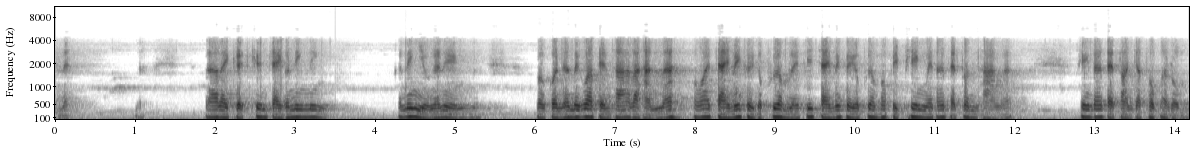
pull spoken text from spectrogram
บเนี่ยแล้วอะไรเกิดขึ้นใจก็นิ่งๆก็นิ่งอยู่งั้นเองบางคนนั้นนึกว่าเป็นพระอรหันต์นะเพราะว่าใจไม่เคยกระเพื่อมเลยที่ใจไม่เคยกระเพื่อมเพราะไปเพ่งไว้ตั้งแต่ต้นทางนะเพ่งตั้งแต่ตอนกระทบอารมณ์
